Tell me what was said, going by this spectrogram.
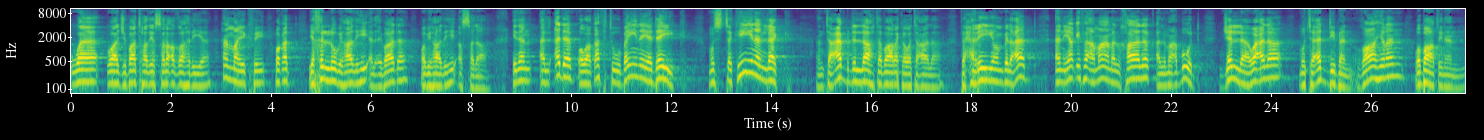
وواجبات هذه الصلاة الظاهرية هم ما يكفي وقد يخل بهذه العبادة وبهذه الصلاة. إذا الأدب ووقفت بين يديك مستكينا لك. أنت عبد الله تبارك وتعالى فحري بالعبد أن يقف أمام الخالق المعبود جل وعلا متأدبا ظاهرا وباطنا.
